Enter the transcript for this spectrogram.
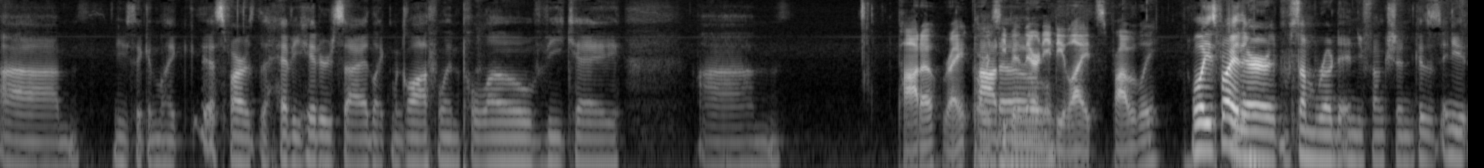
Um, you thinking like as far as the heavy hitter side, like McLaughlin, Palou, VK. Um, Pato, right? Or has he been there in Pato. Indy Lights? Probably. Well, he's probably there at some road to Indy function because Indy,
